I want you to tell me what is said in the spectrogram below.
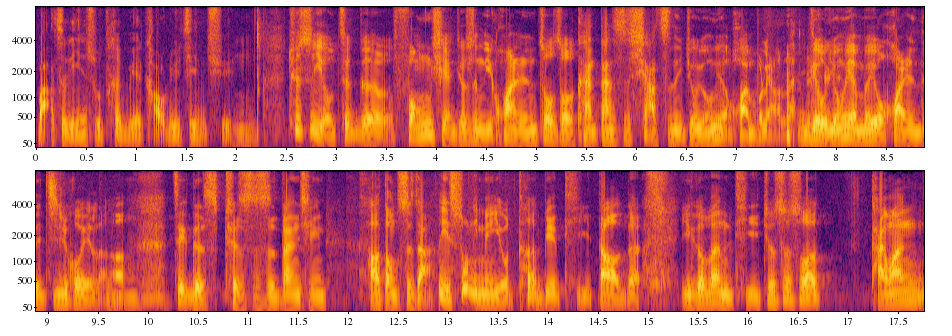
把这个因素特别考虑进去。嗯，确实有这个风险，就是你换人做做看，但是下次你就永远换不了了，你就永远没有换人的机会了啊！这个确实是担心。好，董事长，你书里面有特别提到的一个问题，就是说台湾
